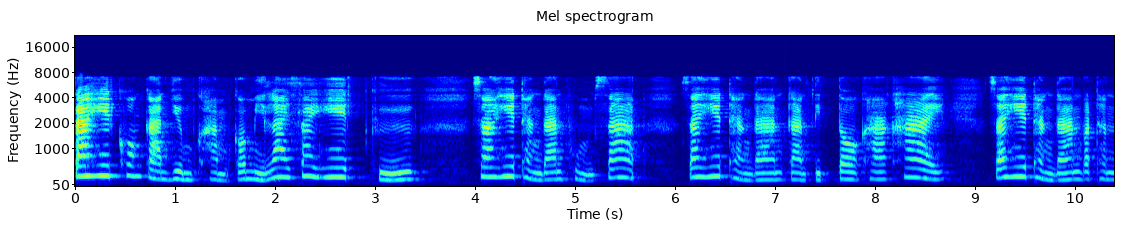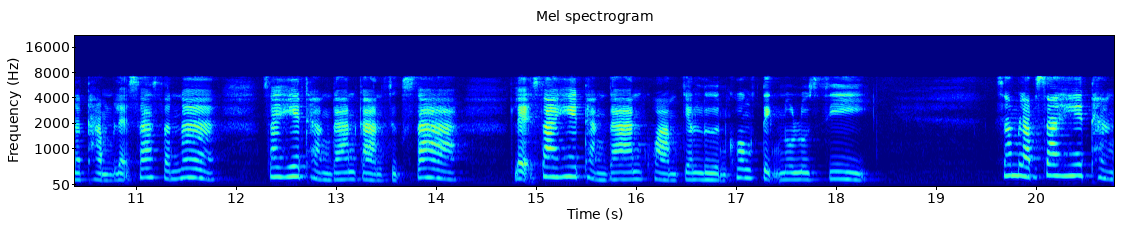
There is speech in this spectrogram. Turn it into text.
สาเหตุของการยืมคำก็มีหลายสาเหตุ คือสาเหตุทางด้านภูมิศาสตร์สาเหตุทางด้านการติดต่อค้าขายสาเหตุทางด้านวัฒนธรรม และศาสนาสาเหตุทางด้านการศึกษา และสาเหตุทางด้านความเจริญของเทคโนโลยีสำหรับสาเหตุทาง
